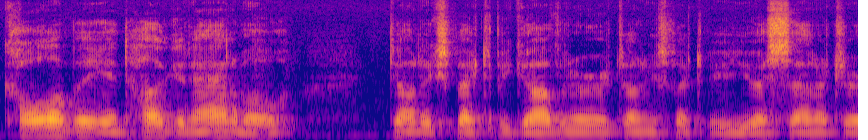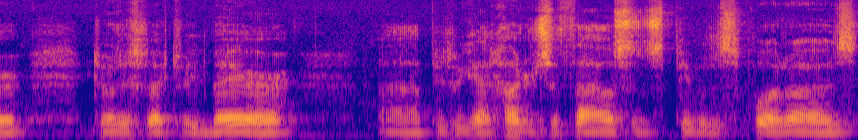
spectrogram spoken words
call me and hug an animal, don't expect to be governor, don't expect to be a U.S. senator, don't expect to be mayor, uh, because we got hundreds of thousands of people to support us.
